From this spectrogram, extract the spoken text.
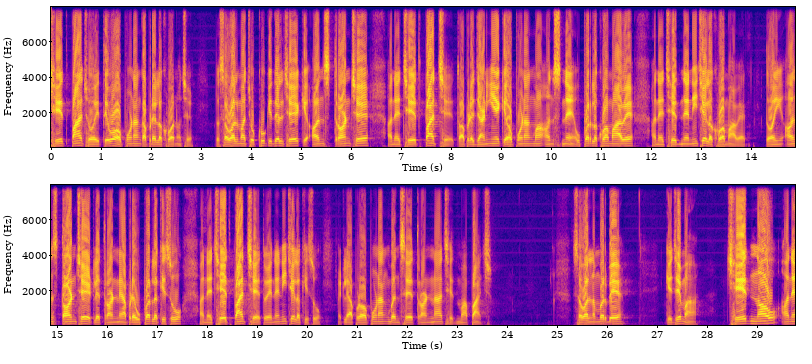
છેદ પાંચ હોય તેવો અપૂર્ણાંક આપણે લખવાનો છે. તો સવાલમાં ચોખ્ખું કીધેલ છે કે અંશ ત્રણ છે અને છેદ પાંચ છે. તો આપણે જાણીએ કે અપૂર્ણાંકમાં અંશને ઉપર લખવામાં આવે અને છેદને નીચે લખવામાં આવે. તો અહીં અંશ ત્રણ છે એટલે ત્રણને આપણે ઉપર લખીશું અને છેદ પાંચ છે તો એને નીચે લખીશું. એટલે આપણો અપૂર્ણાંક બનશે ત્રણના છેદમાં પાંચ. સવાલ નંબર બે, કે જેમાં છેદ નવ અને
